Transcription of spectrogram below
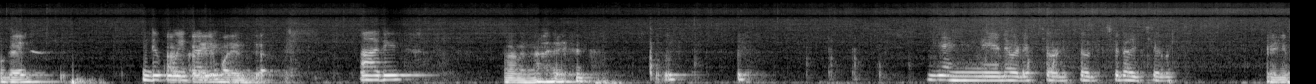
അത് എന്റെ കോഴിക്കറി ആര്? ആണുങ്ങളെ എങ്ങനെ ഒടച്ചൊടിച്ചൊടിച്ച് കളിച്ചത്? കഴിഞ്ഞു.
